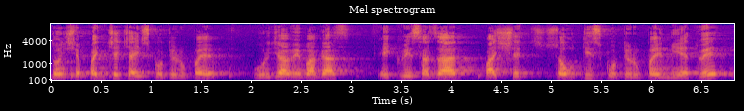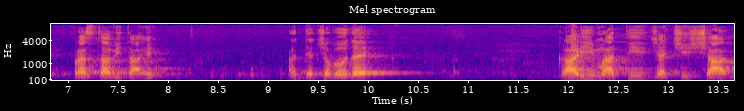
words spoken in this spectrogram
दोनशे पंचेचाळीस कोटी रुपये. ऊर्जा विभागास एकवीस हजार पाचशे चौतीस कोटी रुपये नियत्वे प्रस्तावित आहे. अध्यक्ष महोदय काळी माती ज्याची शान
